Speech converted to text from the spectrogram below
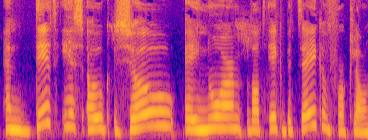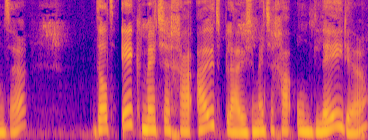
En dit is ook zo enorm wat ik beteken voor klanten. Dat ik met je ga uitpluizen, met je ga ontleden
